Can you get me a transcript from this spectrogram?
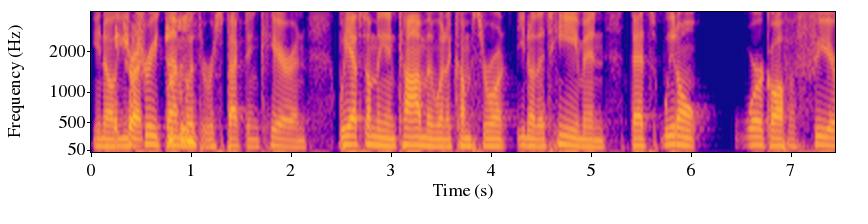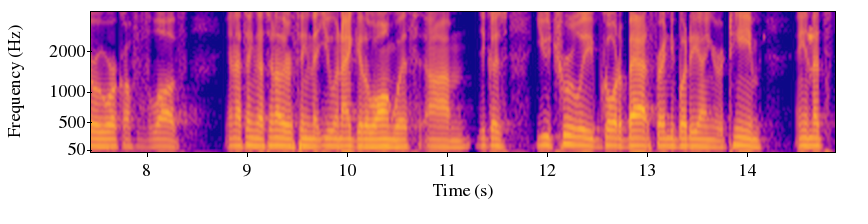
You know, That's you right. treat them with respect and care, and we have something in common when it comes to you know the team, and that's we don't work off of fear, we work off of love. And I think that's another thing that you and I get along with, um, because you truly go to bat for anybody on your team, and that's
